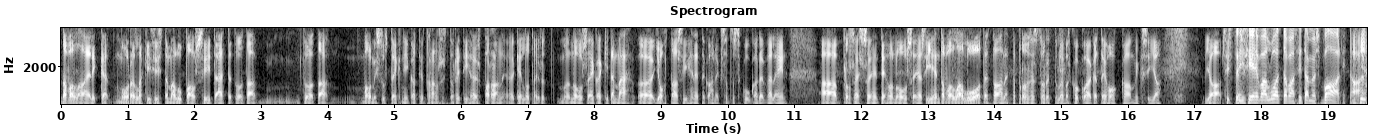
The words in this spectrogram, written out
tavallaan, eli Moorellakin siis tämä lupaus siitä, että tuota, tuota, valmistustekniikat ja transistoritiheys paranee, kellotaidot nousee, kaikki tämä johtaa siihen, että 18 kuukauden välein prosessojen teho nousee. Ja siihen tavallaan luotetaan, että prosessorit tulevat koko aika tehokkaammiksi. Ja ja sitten, niin siihen vaan luottavaan sitä myös vaaditaan.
